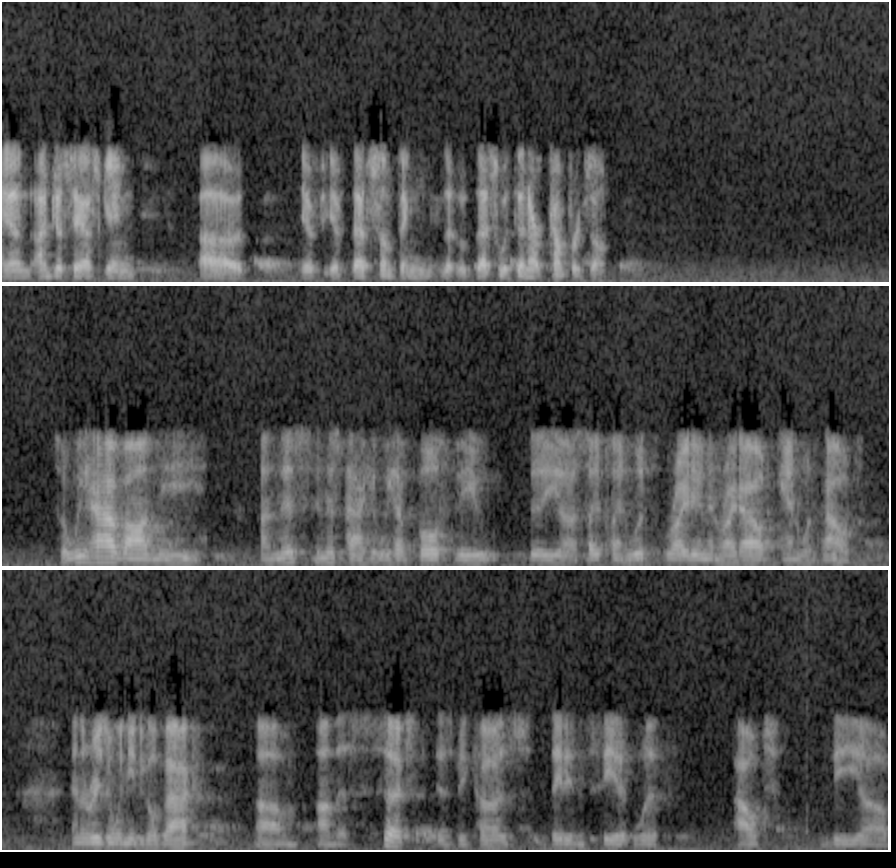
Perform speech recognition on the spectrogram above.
And I'm just asking, uh, if, if that's something that, that's within our comfort zone. So we have on the, on this, in this packet, we have both the, the uh, site plan with right-in and right-out and without. And the reason we need to go back um, on this sixth is because they didn't see it without the, um,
